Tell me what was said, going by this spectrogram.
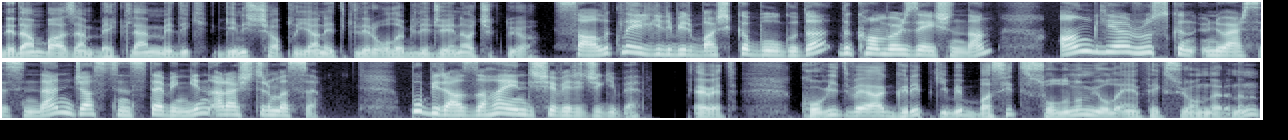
neden bazen beklenmedik, geniş çaplı yan etkileri olabileceğini açıklıyor. Sağlıkla ilgili bir başka bulgu da The Conversation'dan, Anglia Ruskin Üniversitesi'nden Justin Stebbing'in araştırması. Bu biraz daha endişe verici gibi. Evet, COVID veya grip gibi basit solunum yolu enfeksiyonlarının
